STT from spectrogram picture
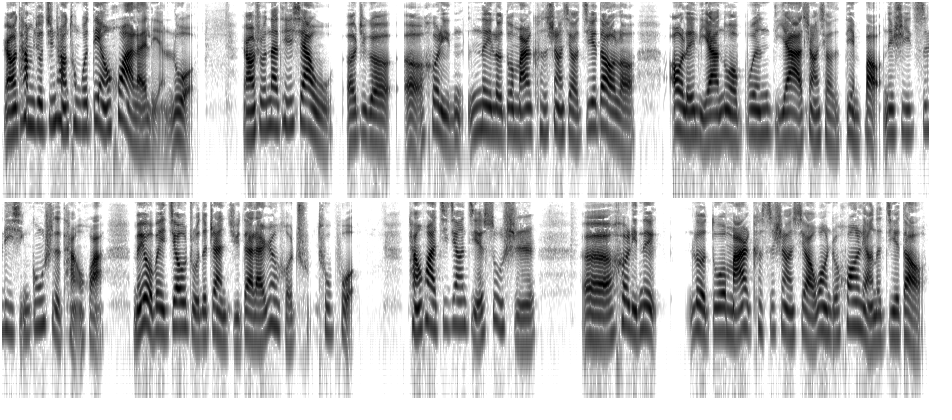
然后他们就经常通过电话来联络。然后说那天下午，呃，这个呃，赫里内勒多马尔克斯上校接到了奥雷里亚诺·布恩迪亚上校的电报。那是一次例行公事的谈话，没有为焦灼的战局带来任何突突破。谈话即将结束时，呃，赫里内勒多·马尔克斯上校望着荒凉的街道、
